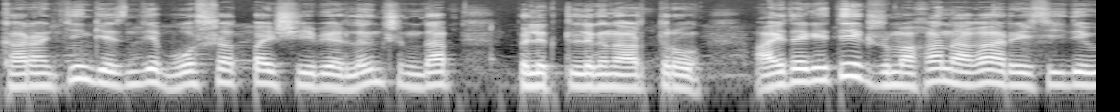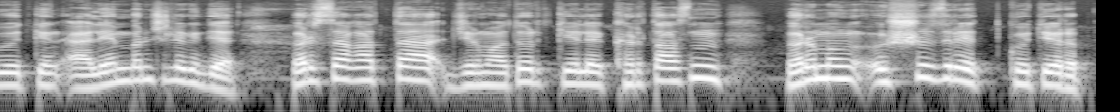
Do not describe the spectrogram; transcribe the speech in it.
карантин кезінде бос жатпай шеберлігін шыңдап, біліктілігін арттыру. Айта кетейік, Жұмахан аға Ресейде өткен әлем біріншілігінде бір сағатта 24 келі кір тасын 1300 рет көтеріп,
